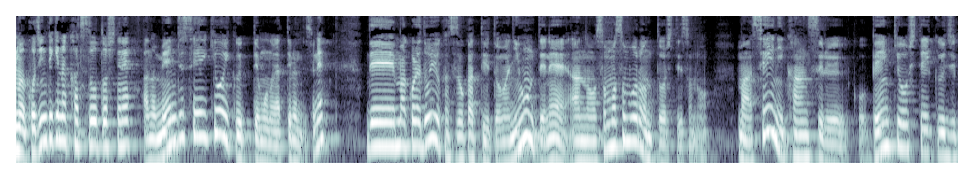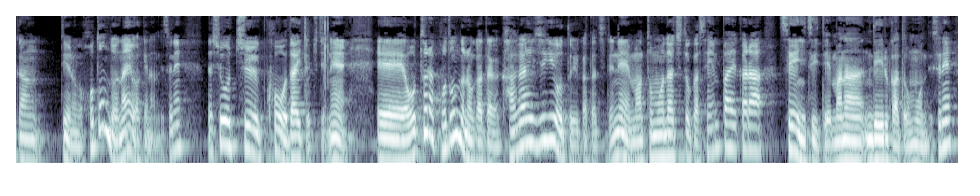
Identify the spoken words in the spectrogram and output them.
まあ、個人的な活動としてね、あの、メンズ性教育ってものをやってるんですよね。で、まあ、これどういう活動かっていうと、まあ、日本ってね、あの、そもそも論として、その、まあ、性に関する、こう、勉強していく時間っていうのがほとんどないわけなんですよね。小中高大と来てね、えー、おそらくほとんどの方が課外授業という形でね、まあ友達とか先輩から性について学んでいるかと思うんですね。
